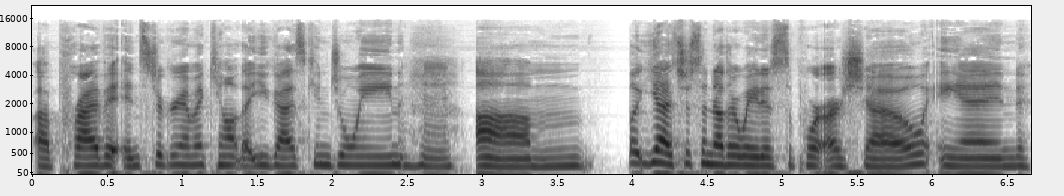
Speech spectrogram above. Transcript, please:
a private Instagram account that you guys can join. Um, but yeah, it's just another way to support our show. And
